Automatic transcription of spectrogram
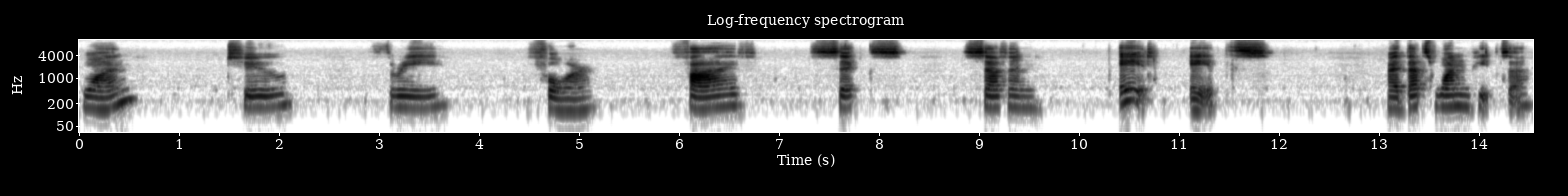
one, two, three, four, five, six, seven, eight eighths. Right, that's one pizza.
